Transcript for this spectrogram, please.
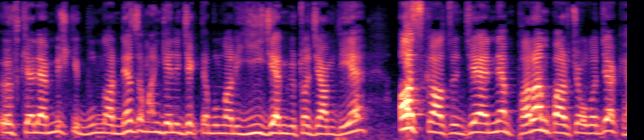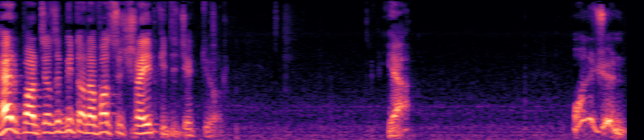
öfkelenmiş ki bunlar ne zaman gelecek de bunları yiyeceğim, yutacağım diye. Az kalsın cehennem paramparça olacak. Her parçası bir tarafa sıçrayıp gidecek diyor. Ya. Onun için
